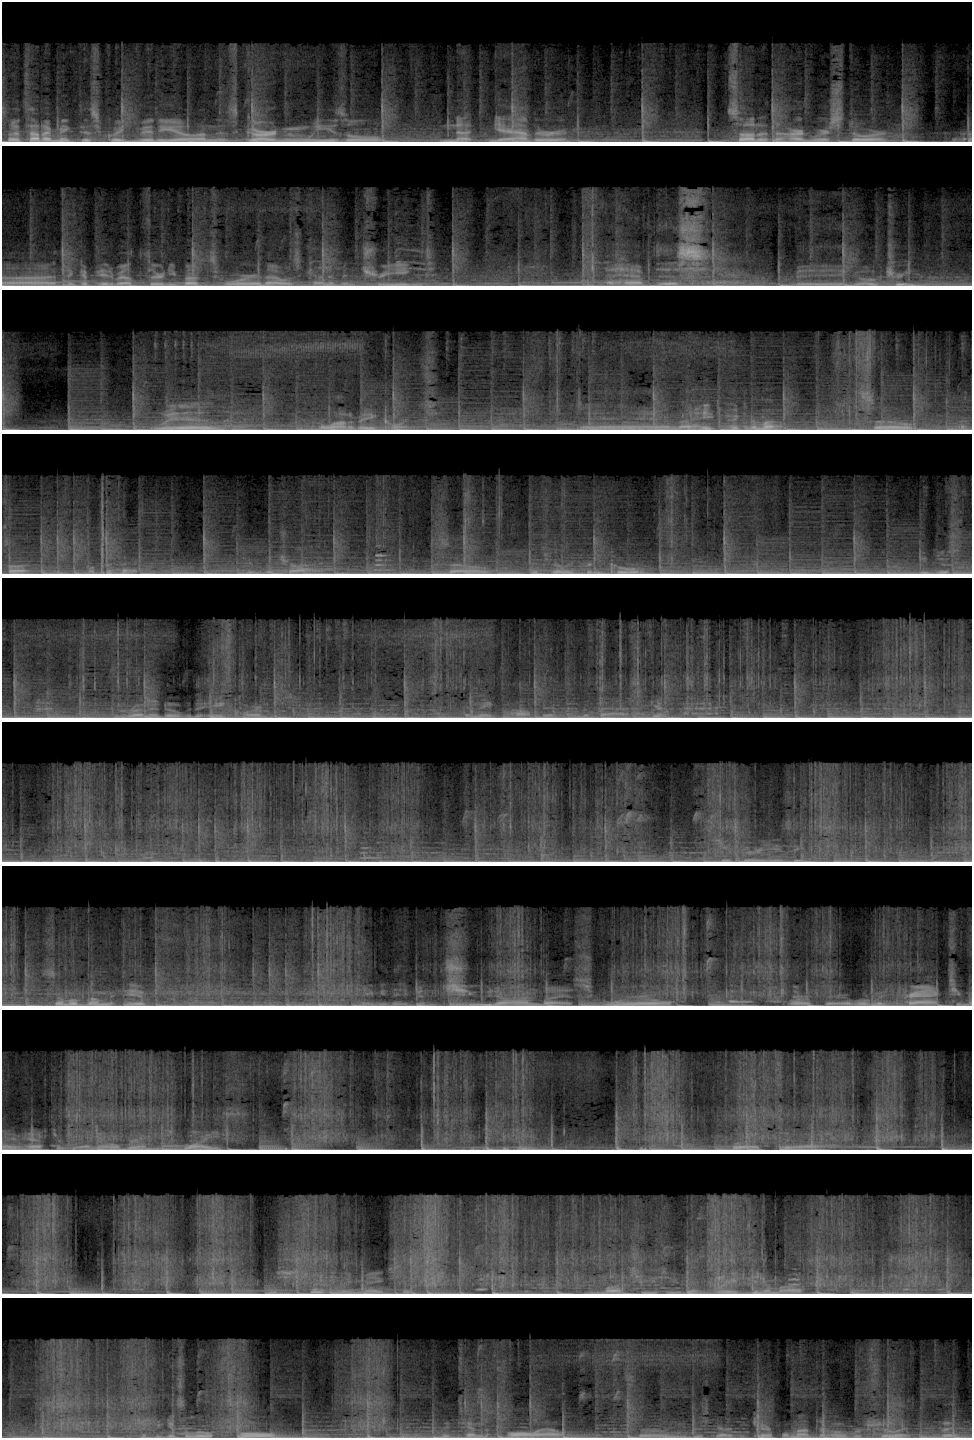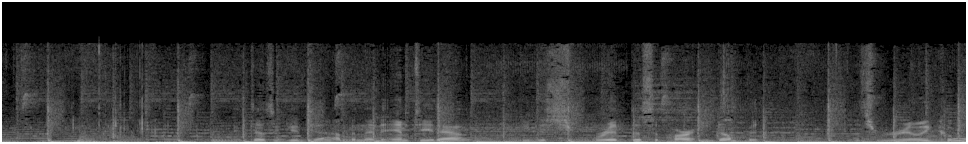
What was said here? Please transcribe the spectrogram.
So I thought I'd make this quick video on this garden weasel nut gatherer. Saw it at the hardware store. Uh, I think I paid about 30 bucks for it. I was kind of intrigued. I have this big oak tree with a lot of acorns. And I hate picking them up. So I thought, what the heck? Give it a try. So it's really pretty cool. You just run it over the acorns and they pop into the basket. Super easy. Some of them, if maybe they've been chewed on by a squirrel, or if they're a little bit cracked, you might have to run over them twice. But uh, makes it much easier than raking them up. If it gets a little full, they tend to fall out, so you just got to be careful not to overfill it. But it does a good job. And then to empty it out, you just spread this apart and dump it. It's really cool.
